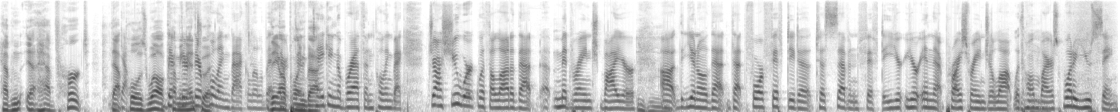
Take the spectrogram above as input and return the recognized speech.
have have hurt that Yeah. pull as well They're, coming they're, into they're it. pulling back a little bit. They are They're- pulling they're back. taking a breath and pulling back. Josh, you work with a lot of that uh, mid-range buyer. Mm-hmm. Uh, you know that that 450 to, to 750. You're you're in that price range a lot with Mm-hmm. home buyers. What are you seeing?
